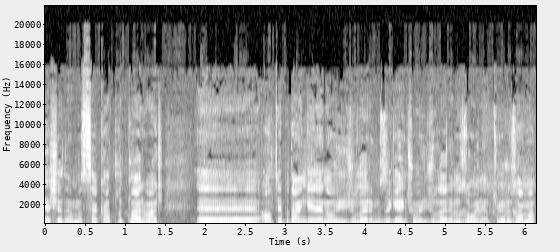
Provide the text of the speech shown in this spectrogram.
yaşadığımız sakatlıklar var. Ee, altyapıdan gelen oyuncularımızı, genç oyuncularımızı oynatıyoruz ama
